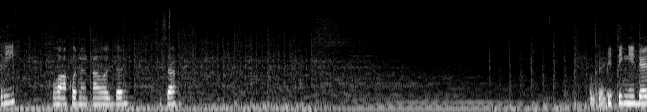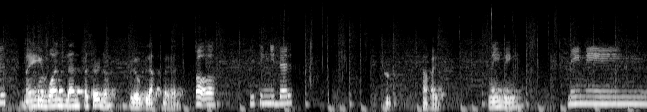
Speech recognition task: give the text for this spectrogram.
3, kuha ako ng tawag doon. Isa. Okay. Pitting needle. May Oh. one land pa, sir, no? Blue-black ba yan? Oo. Pitting needle. Okay. Naming. Naming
